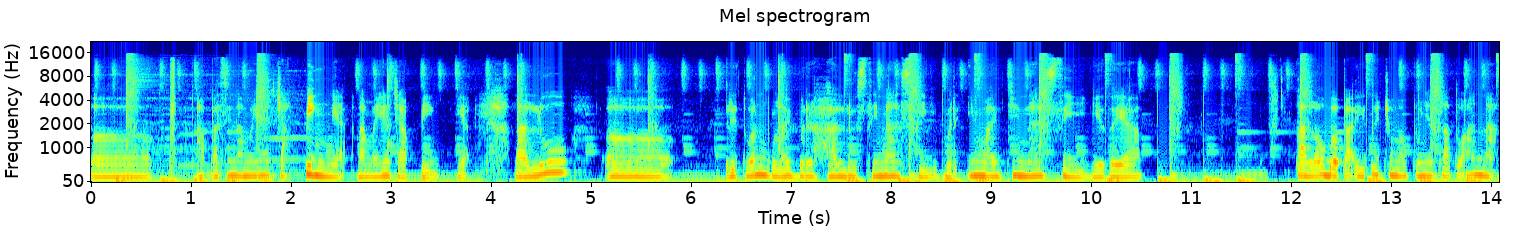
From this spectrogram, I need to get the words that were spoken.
Uh, apa sih namanya? Caping ya namanya caping ya. Lalu uh, Ridwan mulai berhalusinasi berimajinasi gitu ya. Kalau bapak itu cuma punya satu anak.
